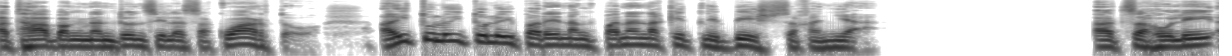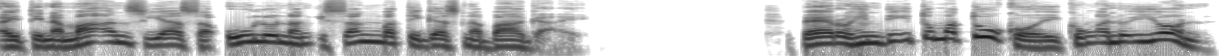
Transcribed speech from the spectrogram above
At habang nandun sila sa kwarto, ay tuloy-tuloy pa rin ang pananakit ni Bish sa kanya. At sa huli ay tinamaan siya sa ulo ng isang matigas na bagay. Pero hindi ito matukoy kung ano iyon.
